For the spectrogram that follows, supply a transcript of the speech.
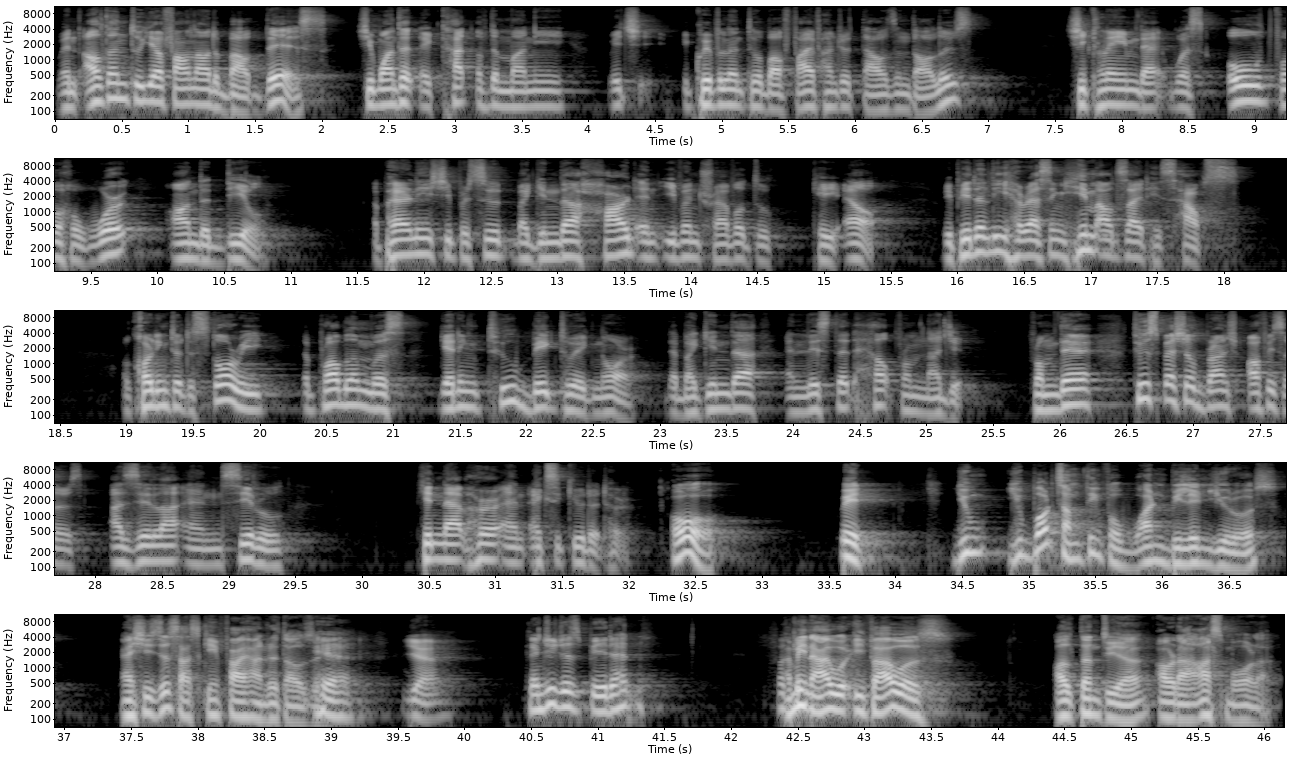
When Altantuya found out about this, She wanted a cut of the money, which equivalent to about $500,000. She claimed that was owed for her work on the deal. Apparently, she pursued Baginda hard and even traveled to KL, repeatedly harassing him outside his house. According to the story, the problem was getting too big to ignore, that Baginda enlisted help from Najib. From there, two special branch officers, Azilah and Sirul, kidnapped her and executed her. Oh, wait. You you bought something for one billion euros, and she's just asking five hundred thousand. Yeah. Yeah. Can't you just pay that? I mean, I would if I was Altantuya, I would ask more. lah.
